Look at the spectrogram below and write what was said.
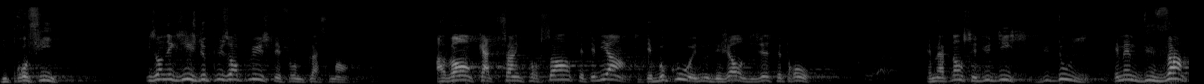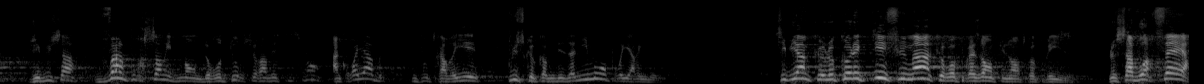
du profit. Ils en exigent de plus en plus, les fonds de placement. Avant, 4-5%, c'était bien, c'était beaucoup, et nous déjà on disait c'était trop. Et maintenant c'est du 10, du 12, et même du 20. J'ai vu ça. 20% ils demandent de retour sur investissement. Incroyable. Il faut travailler plus que comme des animaux pour y arriver. Si bien que le collectif humain que représente une entreprise, le savoir-faire,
